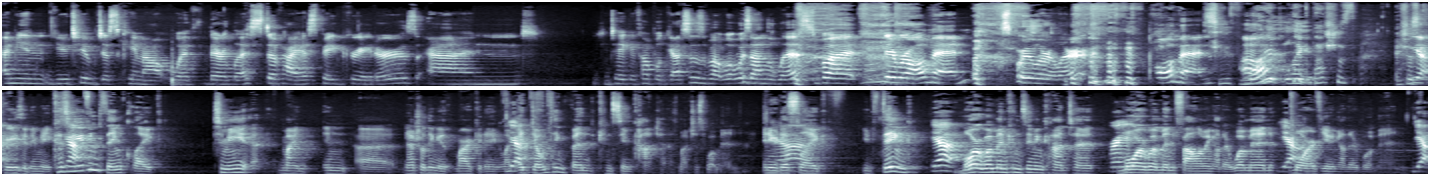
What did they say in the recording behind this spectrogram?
I mean, YouTube just came out with their list of highest paid creators, and you can take a couple guesses about what was on the list, but they were all men. Spoiler alert. All men. what? Um, like that's just it's just Yeah. crazy to me because Yeah. you even think like to me my in uh, natural thing with marketing like I don't think men consume content as much as women and you're just like you'd think Yeah. more women consuming content Right. more women following other women Yeah. more viewing other women Yeah.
